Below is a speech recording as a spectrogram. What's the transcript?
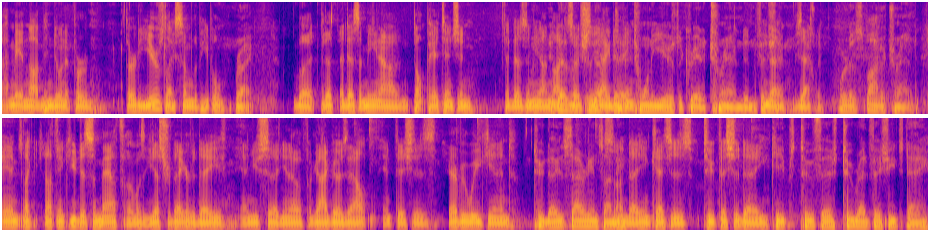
I may have not been doing it for 30 years like some of the people, right. but that doesn't mean I don't pay attention. That doesn't mean I'm not doesn't, it socially doesn't active. take and- twenty years to create a trend in fishing. no, exactly. or to spot a trend. And like I think you did some math. Uh, was it yesterday or today? And you said, you know, if a guy goes out and fishes every weekend, Two days, Saturday and Sunday, Sunday, and catches two fish a day, keeps two fish, two redfish each day.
